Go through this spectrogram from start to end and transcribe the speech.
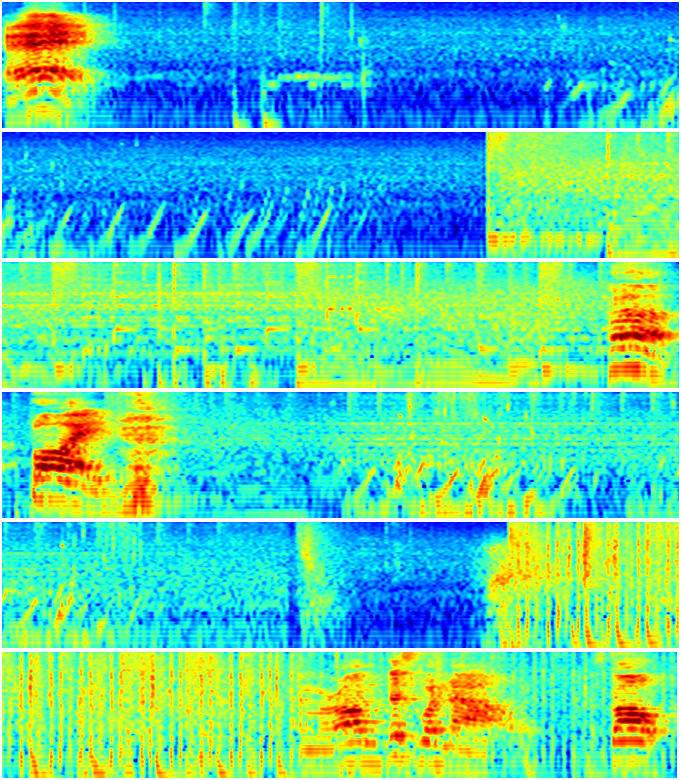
Okay. Boy. and we're on this one now. Let's go.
